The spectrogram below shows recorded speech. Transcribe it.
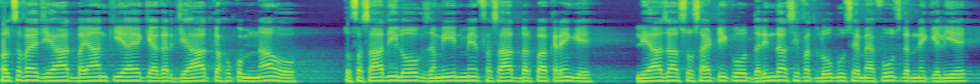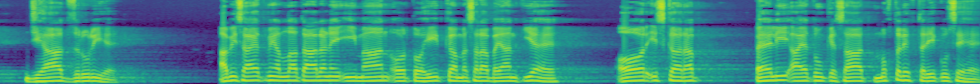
فلسفہ جہاد بیان کیا ہے کہ اگر جہاد کا حکم نہ ہو تو فسادی لوگ زمین میں فساد برپا کریں گے۔ لہٰذا سوسائٹی کو درندہ صفت لوگوں سے محفوظ کرنے کے لیے جہاد ضروری ہے۔ اب اس آیت میں اللہ تعالیٰ نے ایمان اور توحید کا مسئلہ بیان کیا ہے اور اس کا رب پہلی آیتوں کے ساتھ مختلف طریقوں سے ہے۔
